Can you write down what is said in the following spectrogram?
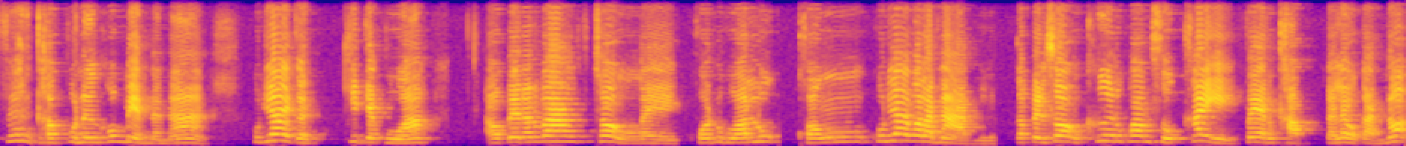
แฟนคลับผู้นึงคอมเมนต์น่ะนะคุณยายก็คิดจากหัว เอาเป็นนั้นว่าช่องไอ้นหัวลุกของคุณย่ายวรนาถนี่ก็เป็นช่องคืนความสุขให้แฟนคลับกันแล้วกันเนาะ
